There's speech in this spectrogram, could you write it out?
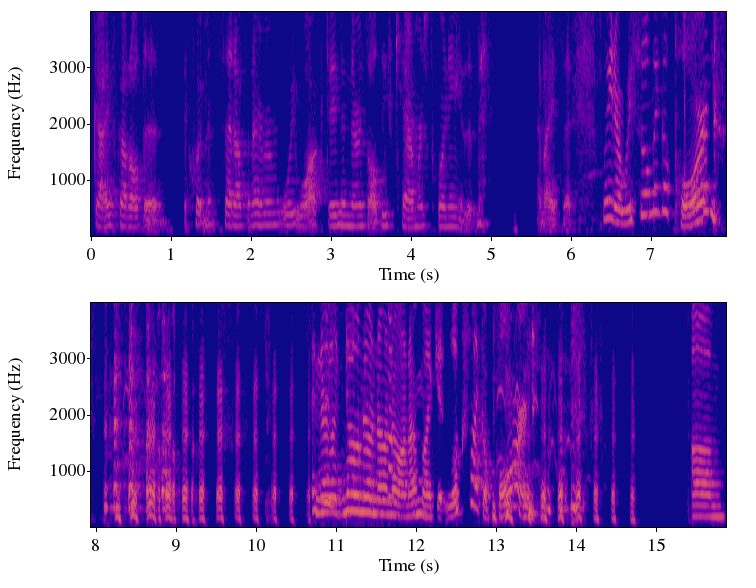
guys got all the equipment set up. And I remember we walked in and there was all these cameras pointing at the bed. And I said, "Wait, are we filming a porn?" And they're like, "No, no, no, no." And I'm like, "It looks like a porn." um,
